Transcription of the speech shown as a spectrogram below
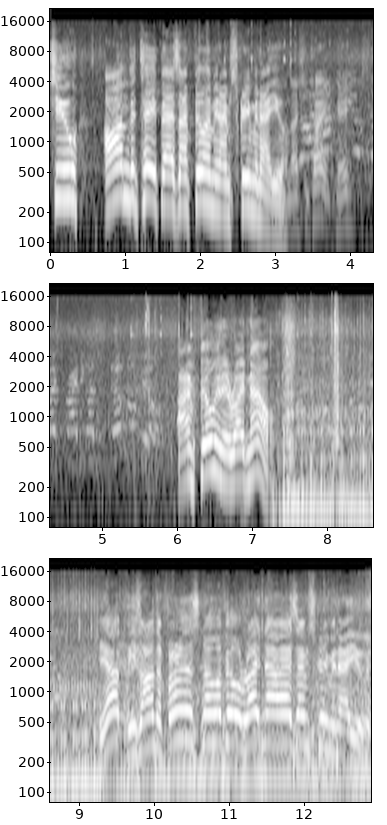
get you on the tape as I'm filming. I'm screaming at you. Nice and tight, okay? I'm filming it right now. Yep, he's on the front of the snowmobile right now as I'm screaming at you.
